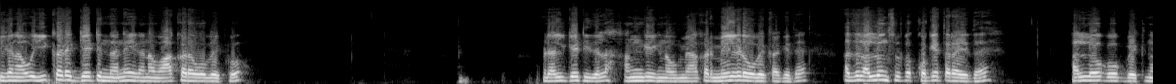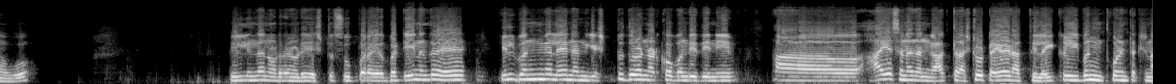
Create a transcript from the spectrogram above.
ಈಗ ನಾವು ಈ ಕಡೆ ಗೇಟ್ ಇಂದಾನೆ ಈಗ ನಾವು ಆ ಕಡೆ ಹೋಗ್ಬೇಕು. ನೋಡಿ, ಅಲ್ಲಿ ಗೇಟ್ ಇದೆಯಲ್ಲ? ಹಂಗೆ ಈಗ ನಾವು ಆ ಕಡೆ ಮೇಲ್ಗಡೆ ಹೋಗ್ಬೇಕಾಗಿದೆ. ಅದ್ರಲ್ಲಿ ಅಲ್ಲೊಂದು ಸ್ವಲ್ಪ ಕೊಗೆ ತರ ಇದೆ. ಅಲ್ಲಿ ಹೋಗಿ ಹೋಗ್ಬೇಕು ನಾವು. ಇಲ್ಲಿಂದ ನೋಡ್ರೆ ನೋಡಿ ಎಷ್ಟು ಸೂಪರ್ ಆಗಿದೆ. ಬಟ್ ಏನಂದ್ರೆ, ಇಲ್ಲಿ ಬಂದ್ಮೇಲೆ ನನ್ಗೆ ಎಷ್ಟು ದೂರ ನಡ್ಕೊ ಬಂದಿದ್ದೀನಿ, ಆ, ಆಯಾಸನ ನನ್ಗೆ ಆಗ್ತಿಲ್ಲ ಅಷ್ಟು ಟಯರ್ಡ್ ಆಗ್ತಿಲ್ಲ. ಈ ಕಡೆ ಇಲ್ಲಿ ಬಂದು ನಿಂತ್ಕೊಂಡಿದ ತಕ್ಷಣ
